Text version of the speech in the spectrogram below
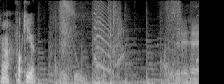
Oh, fuck you. Virtum, Terehe,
